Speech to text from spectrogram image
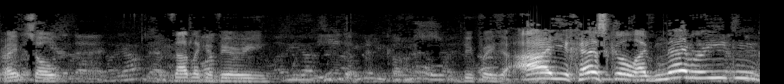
right? So it's not like a very big praise. Ah, Yecheskel, I've never eaten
